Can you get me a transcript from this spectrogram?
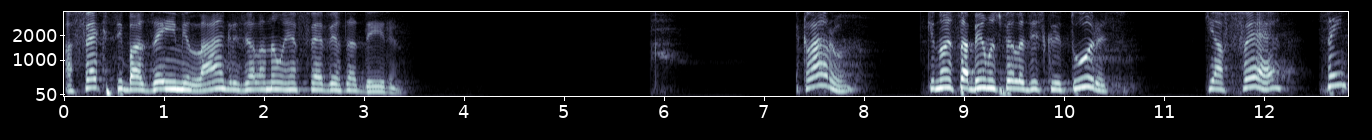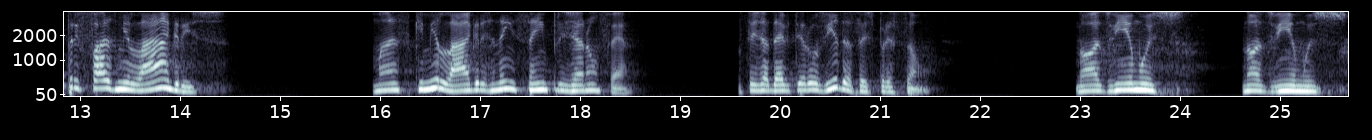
a fé que se baseia em milagres, ela não é fé verdadeira. É claro que nós sabemos pelas Escrituras que a fé sempre faz milagres, mas que milagres nem sempre geram fé. Você já deve ter ouvido essa expressão. Nós vimos, nós vimos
